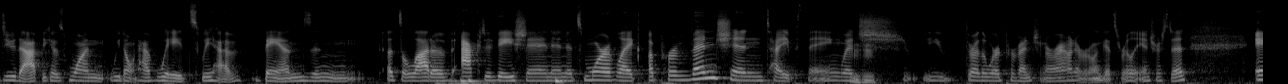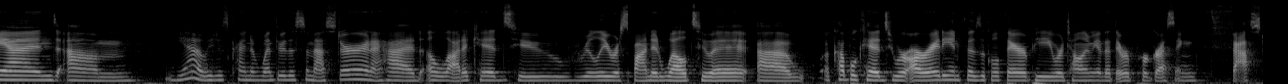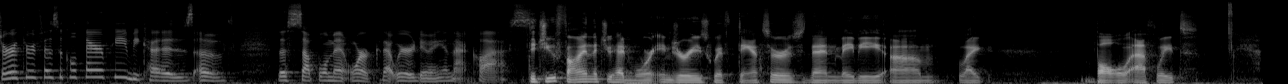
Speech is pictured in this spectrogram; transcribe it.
do that because one, we don't have weights, we have bands, and it's a lot of activation, and it's more of like a prevention type thing, which you throw the word prevention around, everyone gets really interested. And um, yeah, we just kind of went through the semester, and I had a lot of kids who really responded well to it. Uh, a couple kids who were already in physical therapy were telling me that they were progressing faster through physical therapy because of the supplement work that we were doing in that class. Did you find that you had more injuries with dancers than maybe um, like ball athletes?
